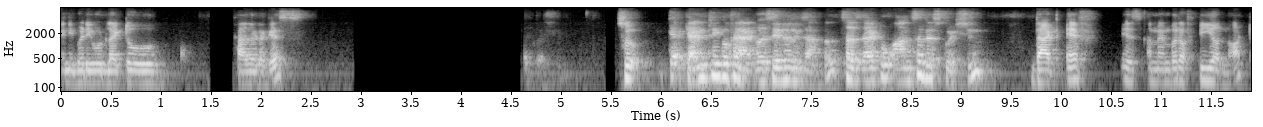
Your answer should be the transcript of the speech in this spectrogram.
Anybody would like to hazard a guess? So can you think of an adversarial example such that to answer this question, that f is a member of P or not,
